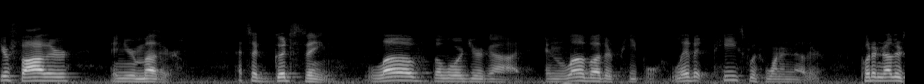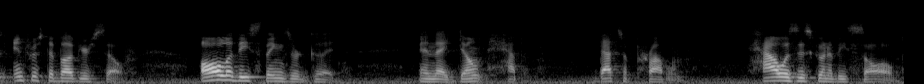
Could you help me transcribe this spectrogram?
your father and your mother. That's a good thing. Love the Lord your God and love other people. Live at peace with one another. Put another's interest above yourself. All of these things are good, and they don't happen. That's a problem. How is this going to be solved?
